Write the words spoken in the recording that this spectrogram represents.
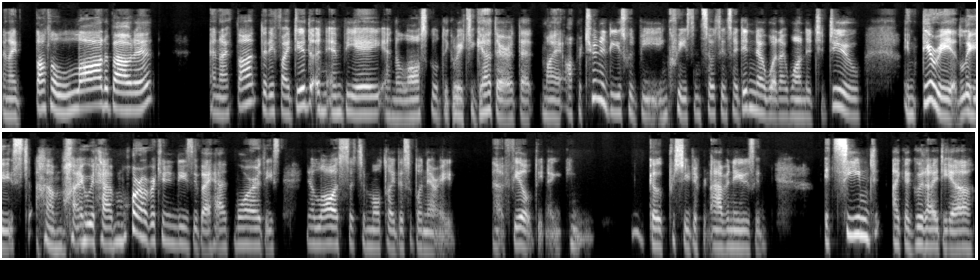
And I thought a lot about it. And I thought that if I did an MBA and a law school degree together, that my opportunities would be increased. And so since I didn't know what I wanted to do, in theory at least, um, I would have more opportunities if I had more of these. You know, law is such a multidisciplinary uh, field. You know, you can go pursue different avenues, and it seemed like a good idea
